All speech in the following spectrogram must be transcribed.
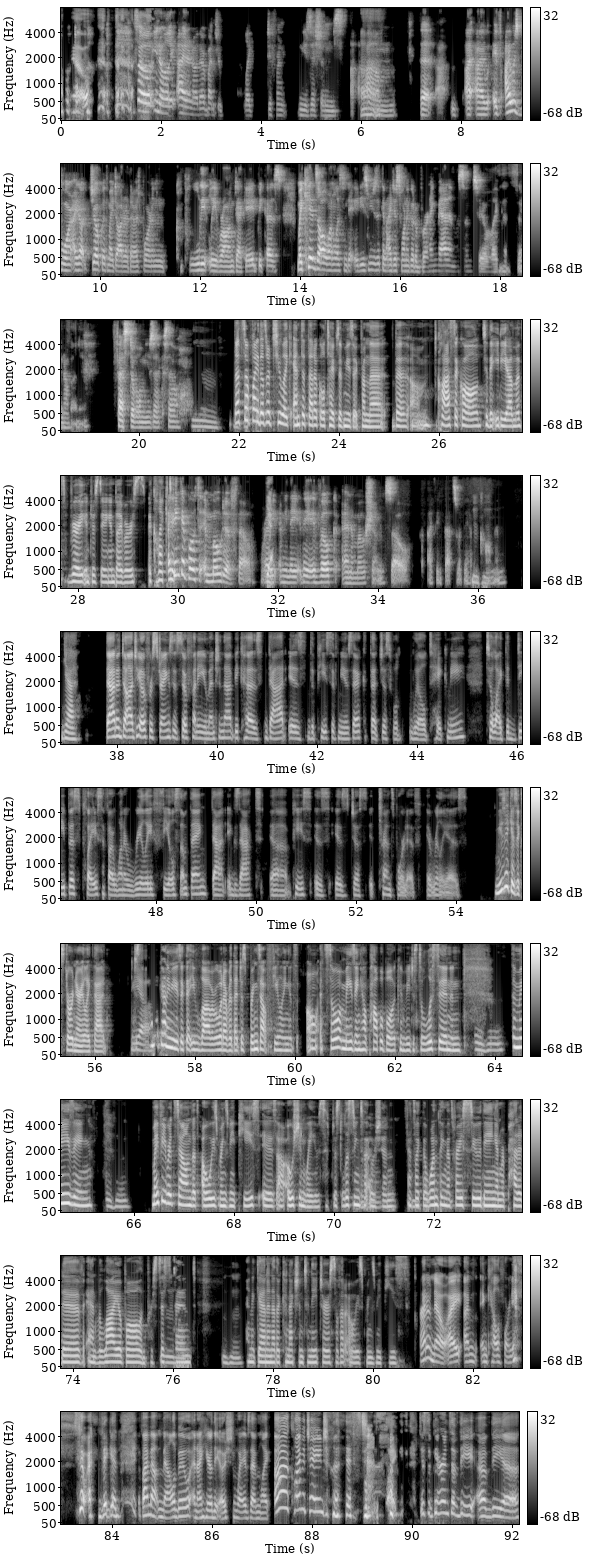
so you know, like I don't know, there are a bunch of like different musicians uh, uh-huh. um, that uh, I, I if I was born, I joke with my daughter that I was born in completely wrong decade because my kids all want to listen to 80s music and I just want to go to Burning Man and listen to like so you know funny. festival music. So Mm. That's so funny. Those are two like antithetical types of music from the the um, classical to the EDM. That's very interesting and diverse, eclectic. I think they're both emotive though, right? I mean they they evoke an emotion. So I think that's what they have in Mhm. common. yeah, That adagio for strings is so funny you mentioned that because that is the piece of music that just will will take me to like the deepest place if I want to really feel something. That exact uh, piece is is just it, transportive. It really is. music is extraordinary like that. Just Yeah. any kind of music that you love or whatever that just brings out feeling. It's oh, it's so amazing how palpable it can be just to listen, and Mm-hmm. it's amazing. Mm-hmm. My favorite sound that always brings me peace is uh, ocean waves. Just listening to the Mhm. ocean. It's like the one thing that's very soothing and repetitive and reliable and persistent. Mm-hmm. And again, another connection to nature. So that always brings me peace. I don't know. I I'm in California, so I thinking if I'm out in Malibu and I hear the ocean waves, I'm like, ah, climate change. it's just like disappearance of the of the uh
